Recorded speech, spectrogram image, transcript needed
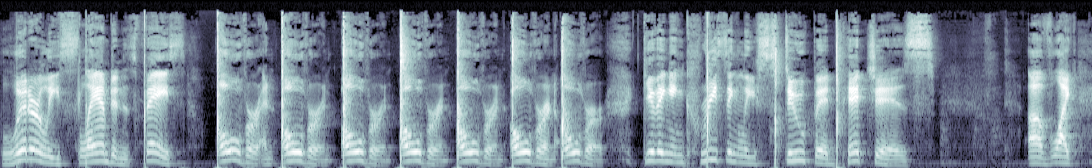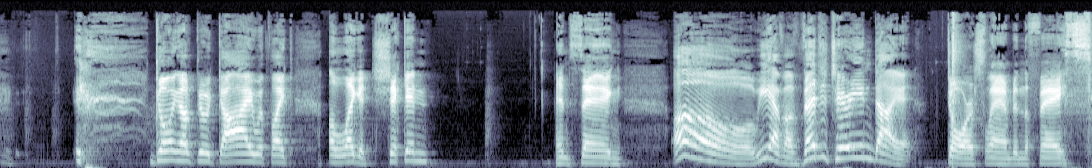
literally slammed in his face over and over and over and over and over and over and over, giving increasingly stupid pitches of, like, going up to a guy with like a leg of chicken and saying, Oh, we have a vegetarian diet. Door slammed in the face.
